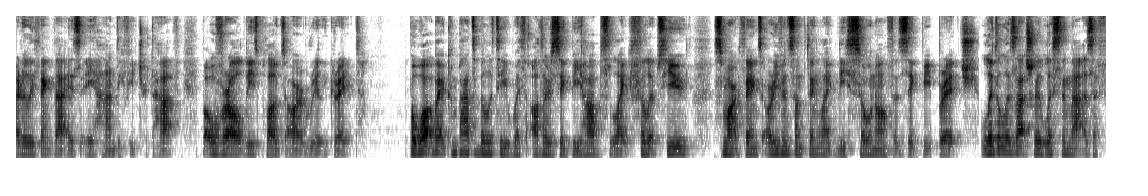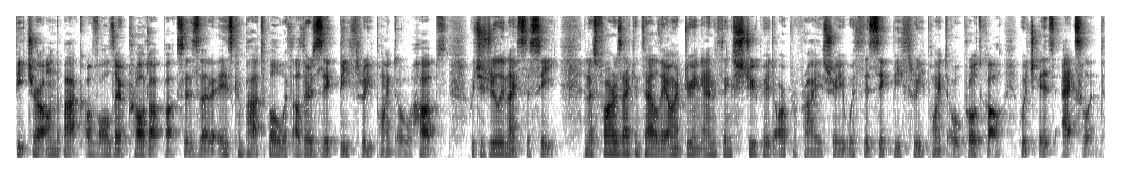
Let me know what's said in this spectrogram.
I really think that is a handy feature to have. But overall, these plugs are really great. But what about compatibility with other Zigbee hubs like Philips Hue, SmartThings, or even something like the Sonoff Zigbee Bridge? Lidl is actually listing that as a feature on the back of all their product boxes that it is compatible with other Zigbee 3.0 hubs, which is really nice to see. And as far as I can tell, they aren't doing anything stupid or proprietary with the Zigbee 3.0 protocol, which is excellent.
